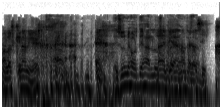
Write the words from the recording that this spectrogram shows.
no los quiero ni ver. Eso es mejor dejarlos. No, mentira, no, pero sí.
